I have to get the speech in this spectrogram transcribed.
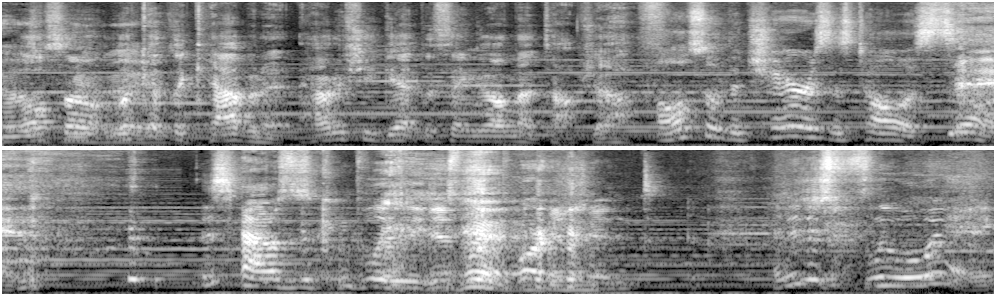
Also, look at the cabinet. How does she get the things on that top shelf? Also, the chair is as tall as Sing. this house is completely disproportioned. And it just flew away.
